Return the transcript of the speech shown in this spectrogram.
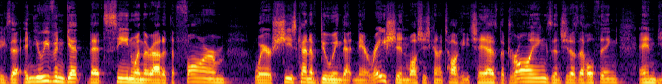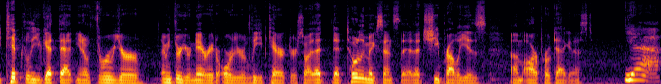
Exactly. And you even get that scene when they're out at the farm where she's kind of doing that narration while she's kind of talking. She has the drawings and she does that whole thing. And you, typically you get that, you know, through your, I mean, through your narrator or your lead character. So that, that totally makes sense that, that she probably is um, our protagonist. Yeah,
